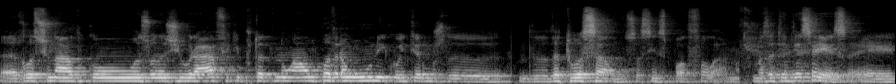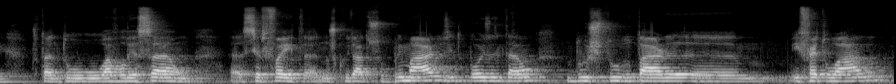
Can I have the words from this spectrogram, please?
uh, relacionado com a zona geográfica e portanto não há um padrão único em termos de, de, de atuação, se assim se pode falar. Não? Mas a tendência é essa, é portanto a avaliação a ser feita nos cuidados subprimários e depois então do estudo estar uh, efetuado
